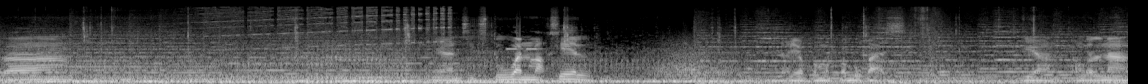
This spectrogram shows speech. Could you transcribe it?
Para Yan, 621 Maxell. Ayaw pa magpabukas. Yan, tanggal na.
